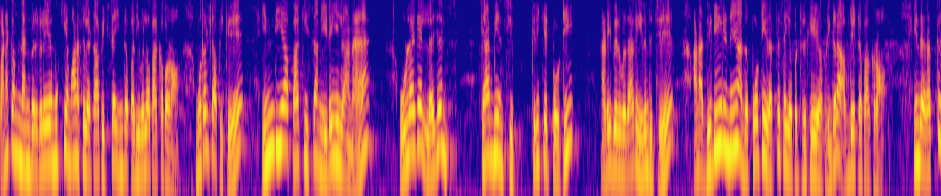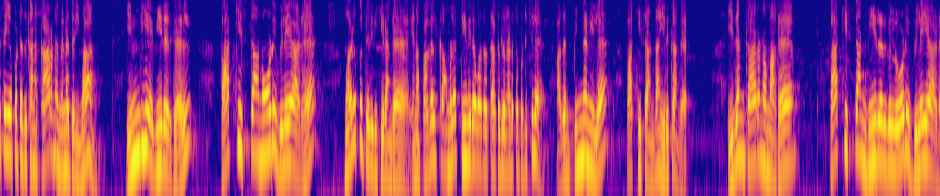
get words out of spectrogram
வணக்கம் நண்பர்களே முக்கியமான சில டாபிக்ஸை இந்த பதிவில் பார்க்க போகிறோம் முதல் டாபிக்கு இந்தியா பாகிஸ்தான் இடையிலான உலக லெஜண்ட்ஸ் சாம்பியன்ஷிப் கிரிக்கெட் போட்டி நடைபெறுவதாக இருந்துச்சு. ஆனால் திடீர்னு அந்த போட்டி ரத்து செய்யப்பட்டிருக்கு அப்படிங்கிற அப்டேட்டை பார்க்குறோம். இந்த ரத்து செய்யப்பட்டதுக்கான காரணம் என்ன தெரியுமா? இந்திய வீரர்கள் பாகிஸ்தானோடு விளையாட மறுப்பு தெரிவிக்கிறாங்க. ஏன்னா பகல்காமில் தீவிரவாத தாக்குதல் நடத்தப்பட்டுச்சுல அதன் பின்னணியில் பாகிஸ்தான் தான் இருக்காங்க. இதன் காரணமாக பாகிஸ்தான் வீரர்களோடு விளையாட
